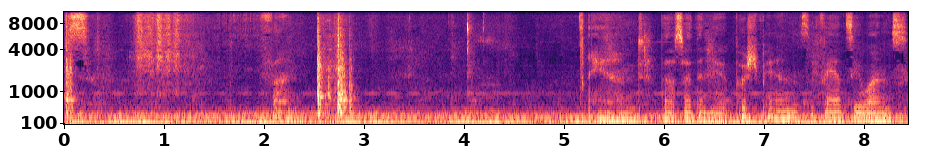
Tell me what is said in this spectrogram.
these. Fun. And those are the new push pins, the fancy ones.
